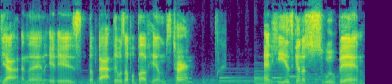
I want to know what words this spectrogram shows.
Yeah, and then it is the bat that was up above him's turn. And he is going to swoop in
